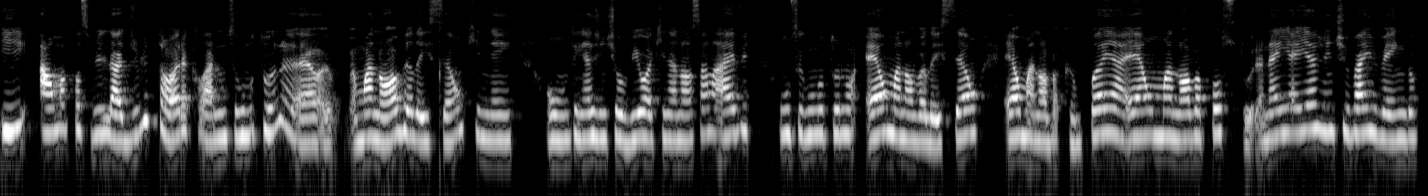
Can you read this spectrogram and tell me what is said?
e há uma possibilidade de vitória, claro, no segundo turno. É, é uma nova eleição, que nem ontem a gente ouviu aqui na nossa live. Um segundo turno é uma nova eleição, é uma nova campanha, é uma nova postura, né? E aí a gente vai vendo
